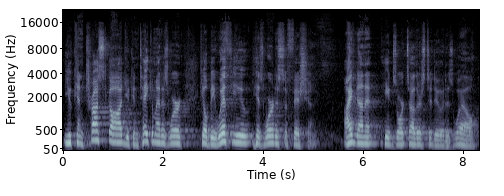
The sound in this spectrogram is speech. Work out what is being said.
You can trust God, you can take him at his word, he'll be with you, his word is sufficient. I've done it, he exhorts others to do it as well.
